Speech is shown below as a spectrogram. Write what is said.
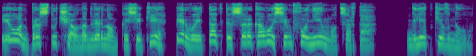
И он простучал на дверном косяке первые такты сороковой симфонии Моцарта. Глеб кивнул,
